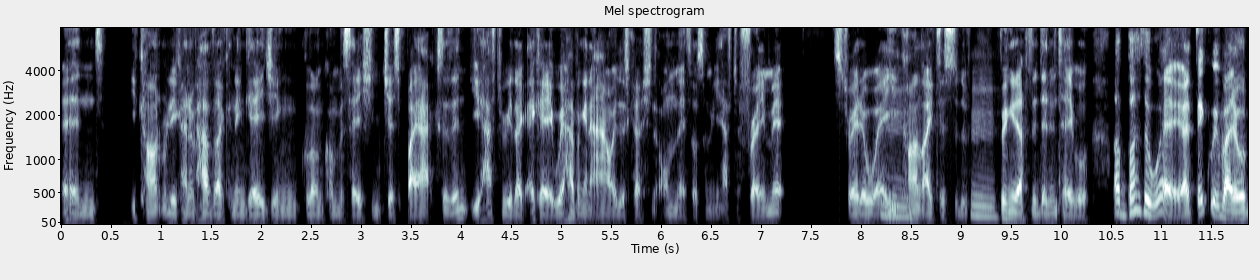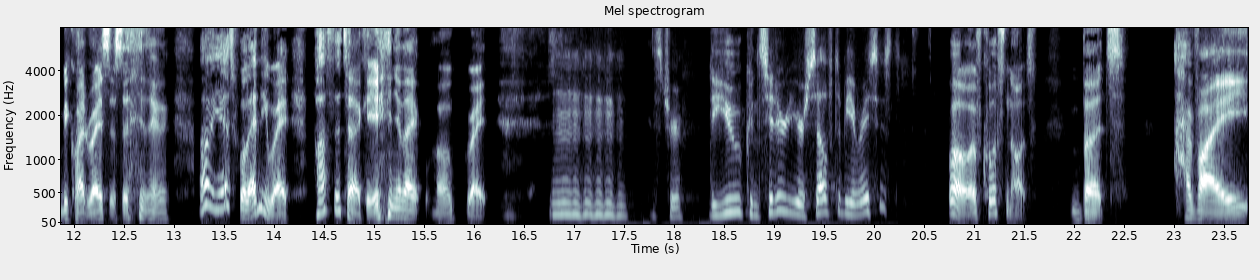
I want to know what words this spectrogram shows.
and you can't really kind of have like an engaging long conversation just by accident. You have to be like okay we're having an hour discussion on this or something you have to frame it straight away. Mm. you can't like just sort of mm. bring it up to the dinner table. Oh by the way i think we might all be quite racist. Like, oh yes well anyway pass the turkey. And you're like oh great. It's true. Do you consider yourself to be a racist? Well of course not but have i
